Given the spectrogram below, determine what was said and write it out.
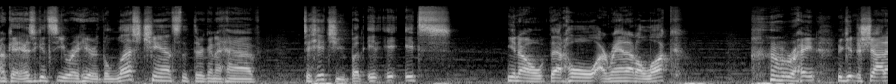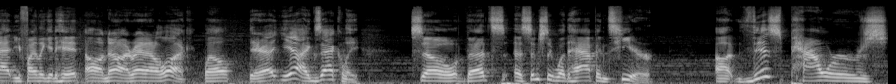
okay, as you can see right here, the less chance that they're going to have to hit you. But it, it, it's you know, that whole I ran out of luck, right? You're getting a shot at and you finally get hit. Oh no, I ran out of luck. Well, yeah, yeah, exactly. So that's essentially what happens here. Uh, this powers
